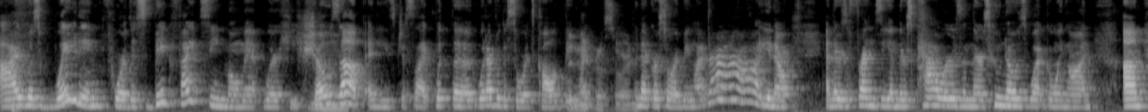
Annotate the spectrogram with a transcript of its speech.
I was waiting for this big fight scene moment where he shows Mhm. up and he's just like with the whatever the sword's called, The being like Necrosword. the necrosword being like ah, you know, and there's a frenzy and there's powers and there's who knows what going on, um,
